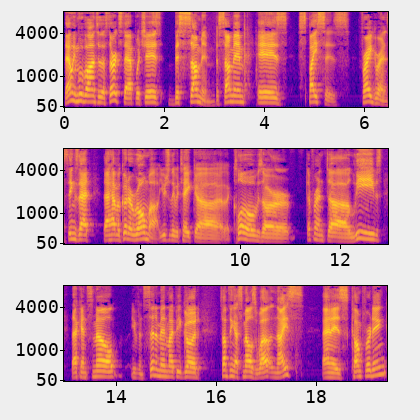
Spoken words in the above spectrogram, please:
Then we move on to the third step, which is besamim. Besamim is spices, fragrance, things that, that have a good aroma. Usually we take uh, cloves or different uh, leaves that can smell, even cinnamon might be good. Something that smells well, nice, and is comforting,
